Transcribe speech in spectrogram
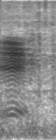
Yeah.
